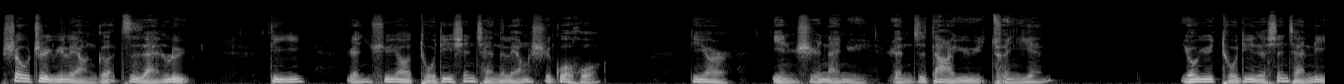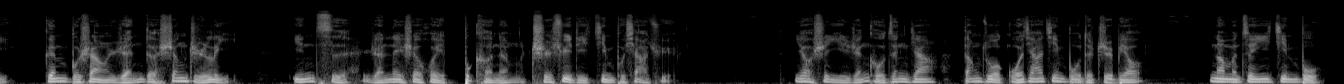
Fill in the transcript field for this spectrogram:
受制于两个自然律：第一，人需要土地生产的粮食过活；第二，饮食男女，人之大欲存焉。由于土地的生产力跟不上人的生殖力，因此人类社会不可能持续地进步下去。要是以人口增加当作国家进步的指标，那么这一进步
